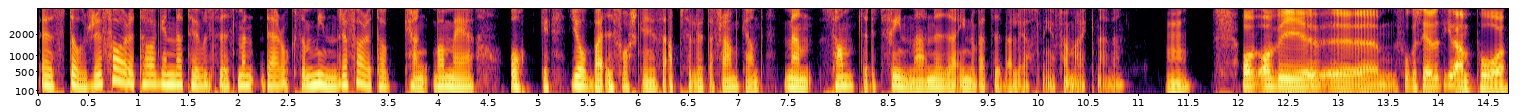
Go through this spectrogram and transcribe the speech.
eh, större företagen naturligtvis men där också mindre företag kan vara med och jobba i forskningens absoluta framkant men samtidigt finna nya innovativa lösningar för marknaden. Mm. Om, om, vi eh, fokuserar lite grann på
